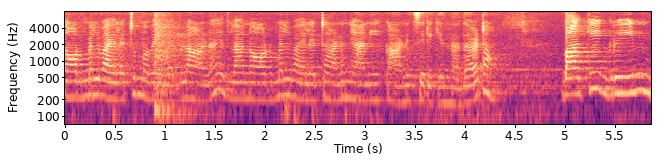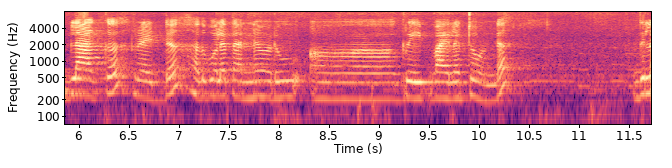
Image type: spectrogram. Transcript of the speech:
നോർമൽ വയലറ്റും അവൈലബിൾ ആണ്. ഇതിൽ ആ നോർമൽ വയലറ്റാണ് ഞാൻ ഈ കാണിച്ചിരിക്കുന്നത് കേട്ടോ. ബാക്കി ഗ്രീൻ ബ്ലാക്ക് റെഡ് അതുപോലെ തന്നെ ഒരു ഗ്രേപ്പ് വയലറ്റും ഉണ്ട്. ഇതിൽ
